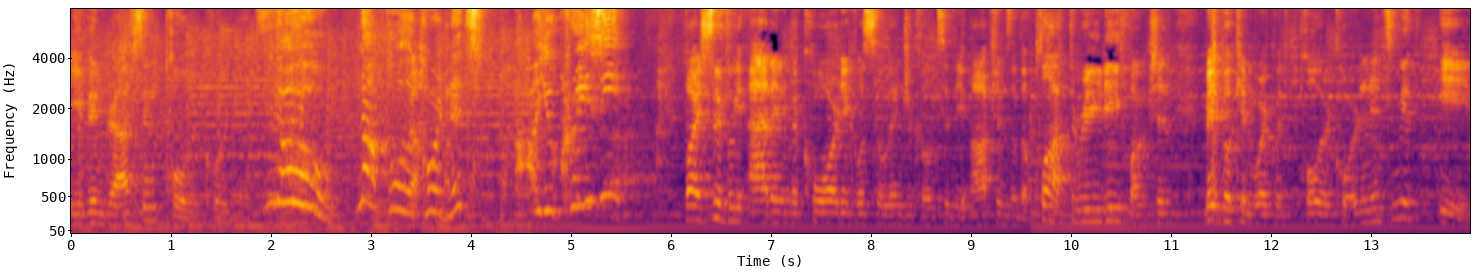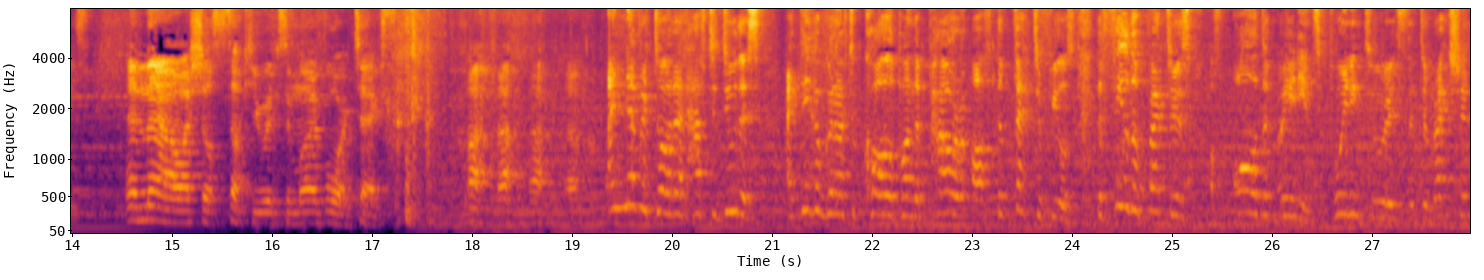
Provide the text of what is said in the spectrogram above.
even graphs in polar coordinates. No! Not polar ah. coordinates! Are you crazy? By simply adding the chord equals cylindrical to the options of the plot 3D function, Maple can work with polar coordinates with ease. And now I shall suck you into my vortex. I never thought I'd have to do this. I think I'm gonna have to call upon the power of the vector fields, the field of vectors of all the gradients pointing towards the direction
